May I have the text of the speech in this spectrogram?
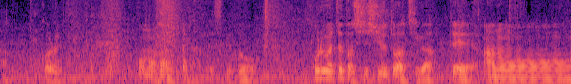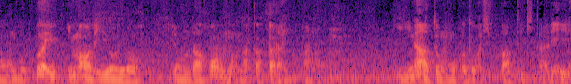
あこれ この本なんですけどこれはちょっと詩集とは違って、あのー僕が今までいろいろ読んだ本の中から、あのいいなと思うことを引っ張ってきたり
